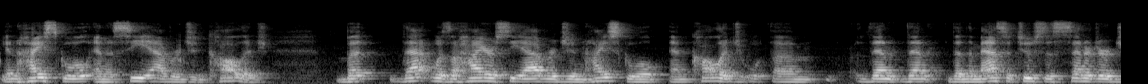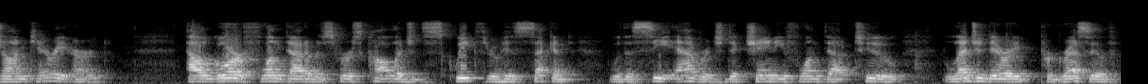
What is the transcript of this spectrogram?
in high school and a C average in college. But that was a higher C average in high school and college um, than, than, than the Massachusetts Senator John Kerry earned. Al Gore flunked out of his first college and squeaked through his second with a C average. Dick Cheney flunked out too legendary progressive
